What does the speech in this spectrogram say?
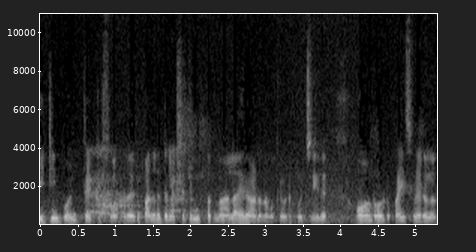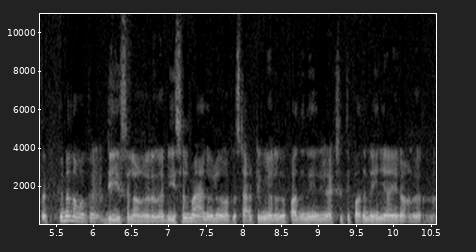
എയ്റ്റീൻ പോയിന്റ് തേർട്ടി ഫോർ അതായത് പതിനെട്ട് ലക്ഷത്തി മുപ്പത്തിനാലായിരമാണ് നമുക്കിവിടെ കൊച്ചിയിൽ ഓൺ റോഡ് പ്രൈസ് വരുന്നത്. പിന്നെ നമുക്ക് ഡീസലാണ് വരുന്നത്. ഡീസൽ മാനുവൽ നമുക്ക് സ്റ്റാർട്ടിങ് വരുന്നത് പതിനേഴ് ലക്ഷത്തി പതിനയ്യായിരം ആണ് വരുന്നത്.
